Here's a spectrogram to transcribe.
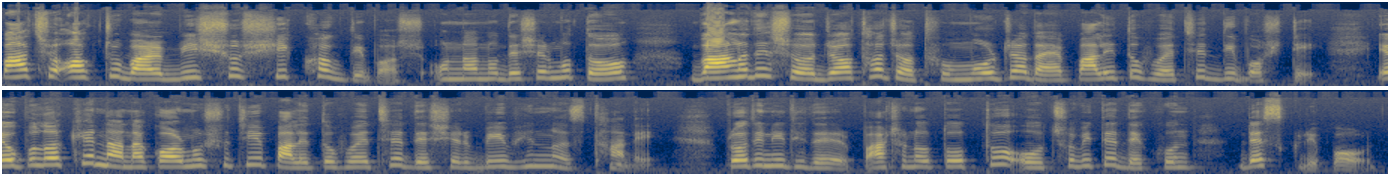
পাঁচ অক্টোবর বিশ্ব শিক্ষক দিবস। অন্যান্য দেশের মতো বাংলাদেশও যথাযথ মর্যাদায় পালিত হয়েছে দিবসটি। এ উপলক্ষে নানা কর্মসূচি পালিত হয়েছে দেশের বিভিন্ন স্থানে। প্রতিনিধিদের পাঠানো তথ্য ও ছবিতে দেখুন ডেস্ক রিপোর্ট।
